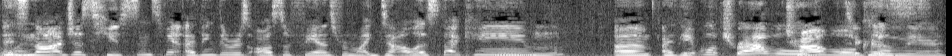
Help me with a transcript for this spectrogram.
It's like, not just Houston's fan. I think there was also fans from like Dallas that came. Mhm. Um, I think People traveled Travel, to come here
